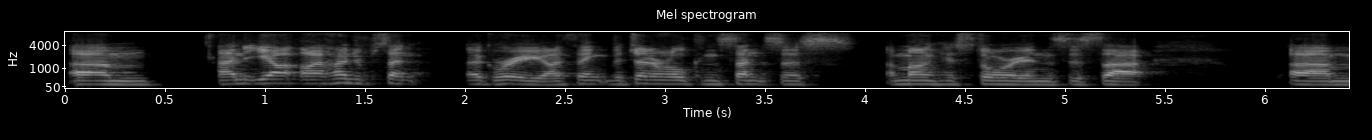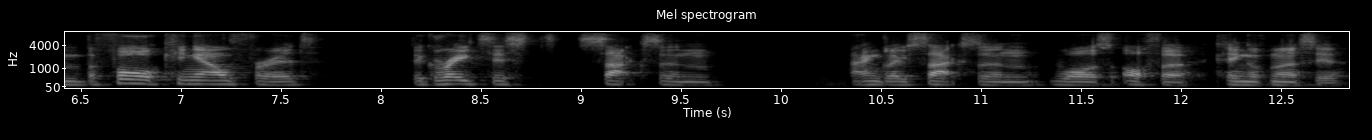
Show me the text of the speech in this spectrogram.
Um, and yeah, I 100% agree. I think the general consensus among historians is that um, before King Alfred, the greatest Saxon, Anglo-Saxon, was Offa, King of Mercia.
